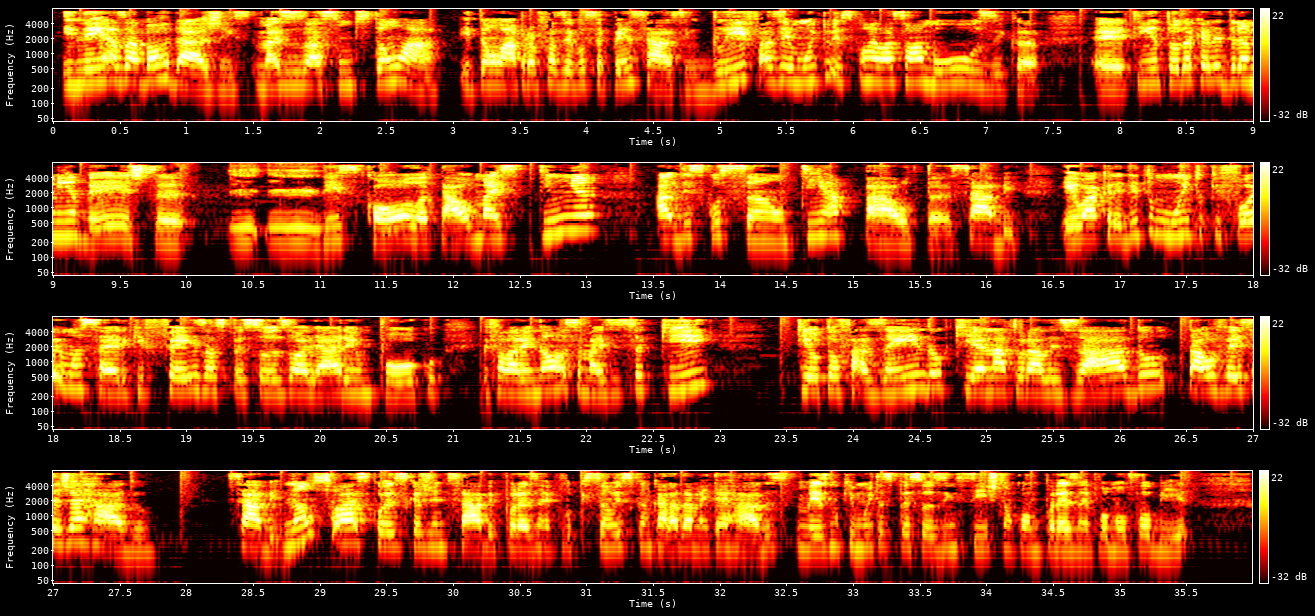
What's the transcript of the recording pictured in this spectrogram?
E nem as abordagens, mas os assuntos estão lá. E estão lá para fazer você pensar. Assim, Glee fazia muito isso com relação à música. É, tinha todo aquele draminha besta e, e... de escola tal, mas tinha a discussão, tinha pauta, sabe? Eu acredito muito que foi uma série que fez as pessoas olharem um pouco e falarem: nossa, mas isso aqui que eu tô fazendo, que é naturalizado, talvez seja errado. Sabe? Não só as coisas que a gente sabe, por exemplo, que são escancaradamente erradas, mesmo que muitas pessoas insistam, como por exemplo homofobia,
